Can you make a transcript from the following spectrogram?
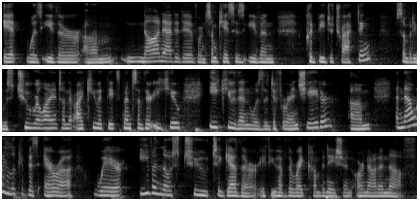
it was either um, non additive or in some cases even could be detracting. Somebody was too reliant on their IQ at the expense of their EQ. EQ then was the differentiator. Um, and now we look at this era where even those two together, if you have the right combination, are not enough.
